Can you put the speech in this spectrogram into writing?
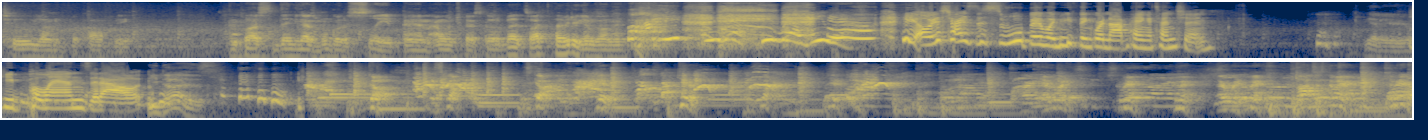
too young for coffee. And plus, then you guys won't go to sleep, and I want you guys to go to bed, so I have to play video games all night. Well, he will. He will. He will. Yeah. He always tries to swoop in when we think we're not paying attention. Yeah, there you go. He plans it out. He does. go. Let's go. Get her. Get her. Let's go. Get. All right, everybody. Come here. Come here. Everybody, come here. Losses, come here. Come here.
